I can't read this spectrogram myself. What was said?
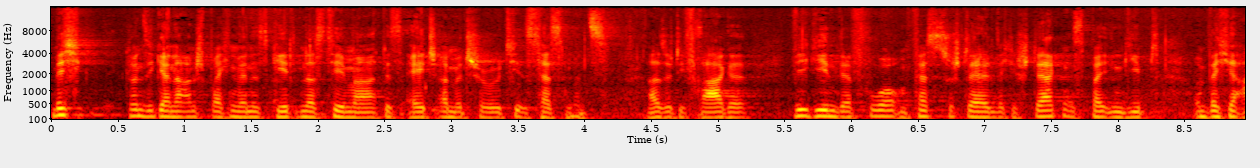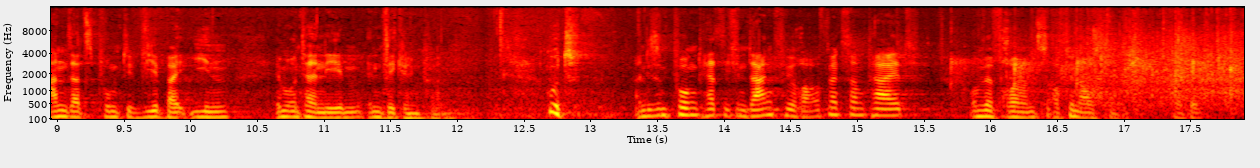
Mich können Sie gerne ansprechen, wenn es geht um das Thema des HR Maturity Assessments. Also die Frage, wie gehen wir vor, um festzustellen, welche Stärken es bei Ihnen gibt und welche Ansatzpunkte wir bei Ihnen im Unternehmen entwickeln können. Gut, an diesem Punkt herzlichen Dank für Ihre Aufmerksamkeit und wir freuen uns auf den Austausch. Danke.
